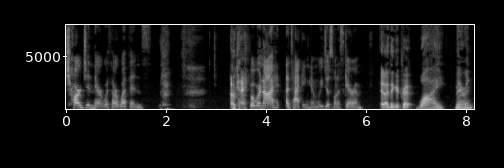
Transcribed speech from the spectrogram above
charge in there with our weapons. Okay. But we're not attacking him. We just want to scare him And I think a crit. Why, Marin?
